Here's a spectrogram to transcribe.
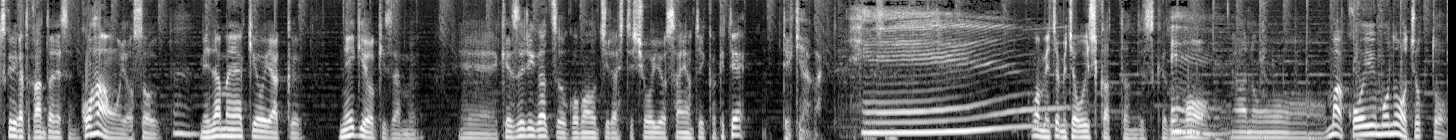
作り方簡単ですご飯をよそう。うん。目玉焼きを焼く。ネギを刻む、えー削りがつおごまを散らして醤油を34滴かけて出来上がるというですね。へえ。まあ、めちゃめちゃ美味しかったんですけども、ええ。あのーまあ、こういうものをちょっと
